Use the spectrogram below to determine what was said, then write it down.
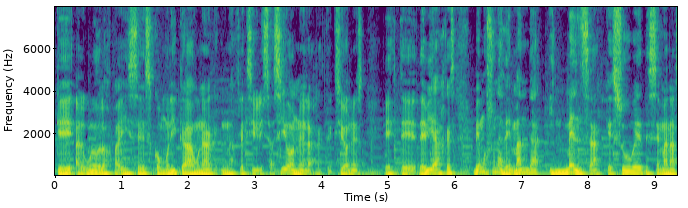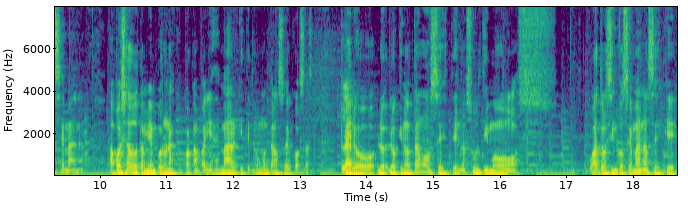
que alguno de los países comunica una, flexibilización en las restricciones este, de viajes, vemos una demanda inmensa que sube de semana a semana, apoyado también por, unas, por campañas de marketing, un montonazo de cosas. Pero lo, que notamos este, en los últimos cuatro o cinco semanas es que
